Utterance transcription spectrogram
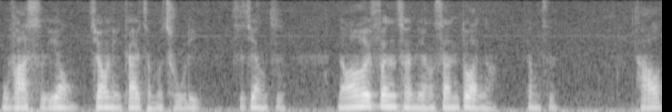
无法使用，教你该怎么处理，是这样子。然后会分成两三段呢，这样子。好，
